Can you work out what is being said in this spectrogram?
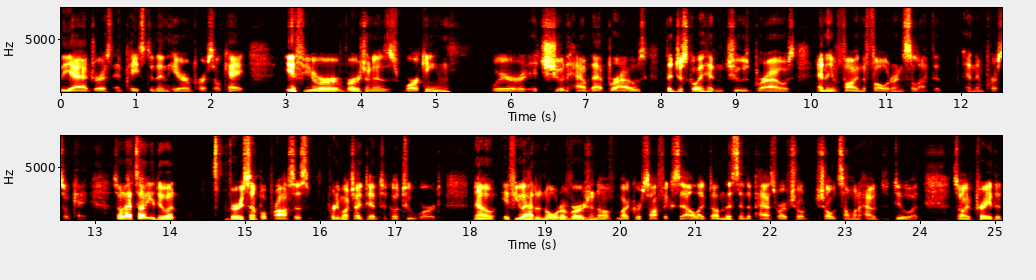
the address, and paste it in here and press OK. If your version is working where it should have that browse, then just go ahead and choose browse and then find the folder and select it and then press OK. So that's how you do it. Very simple process, pretty much identical to Word. Now, if you had an older version of Microsoft Excel, I've done this in the past where I've showed, showed someone how to do it. So I've created,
